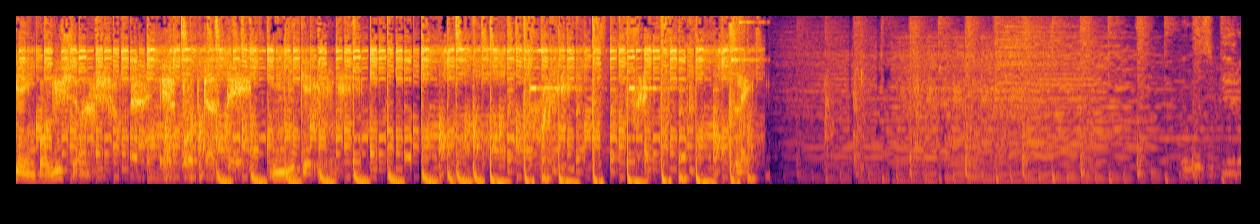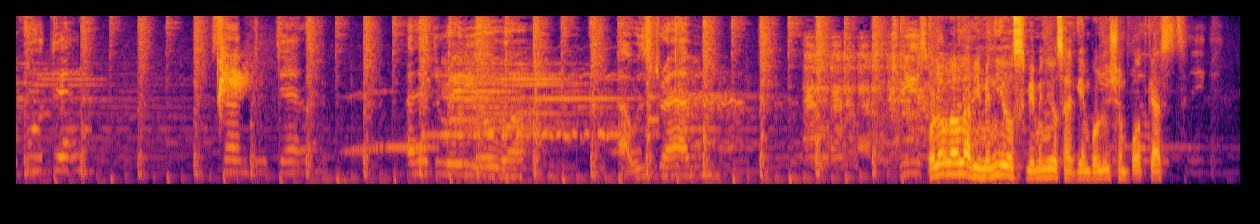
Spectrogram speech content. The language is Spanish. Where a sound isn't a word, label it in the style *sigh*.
Gamevolution, el podcast de Miguel. Hola, hola, hola, bienvenidos, bienvenidos a Gamevolution Podcast.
